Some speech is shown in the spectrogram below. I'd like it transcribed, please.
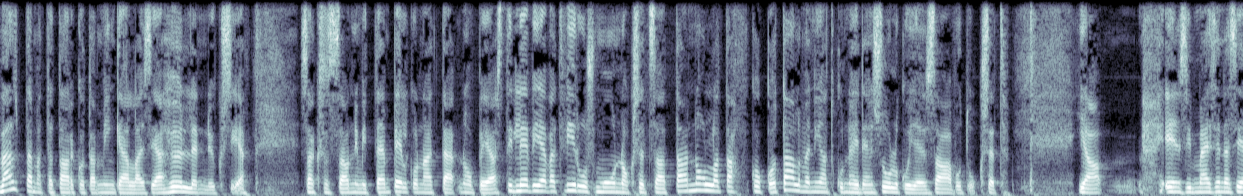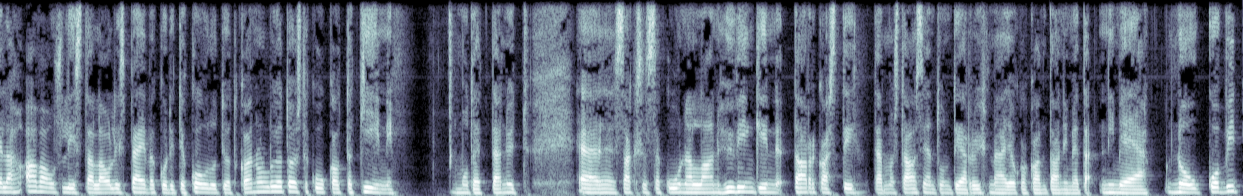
välttämättä tarkoita minkäänlaisia höllennyksiä. Saksassa on nimittäin pelkona, että nopeasti leviävät virusmuunnokset saattaa nollata koko talven jatkuneiden sulkujen saavutukset. Ja ensimmäisenä siellä avauslistalla olisi päiväkodit ja koulut, jotka on ollut jo toista kuukautta kiinni. Mutta että nyt äh, Saksassa kuunnellaan hyvinkin tarkasti tämmöistä asiantuntijaryhmää, joka kantaa nimetä, nimeä No Covid.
